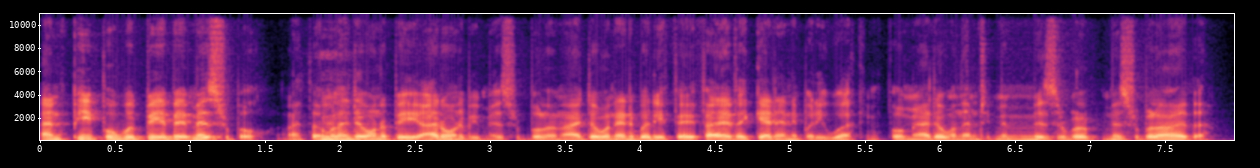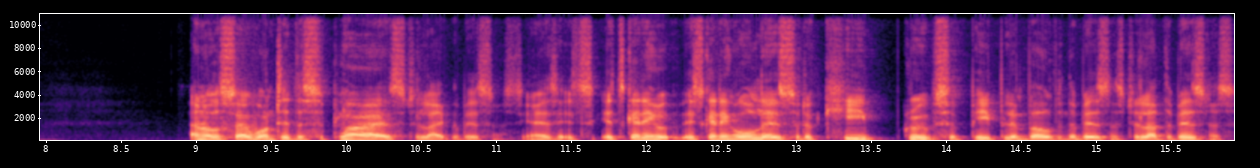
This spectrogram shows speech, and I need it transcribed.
And people would be a bit miserable. And I thought, mm. well, I don't want to be. I don't want to be miserable, and I don't want anybody. If, if I ever get anybody working for me, I don't want them to be miserable, miserable either and also wanted the suppliers to like the business. You know, it's, it's, it's getting it's getting all those sort of key groups of people involved in the business to love the business.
